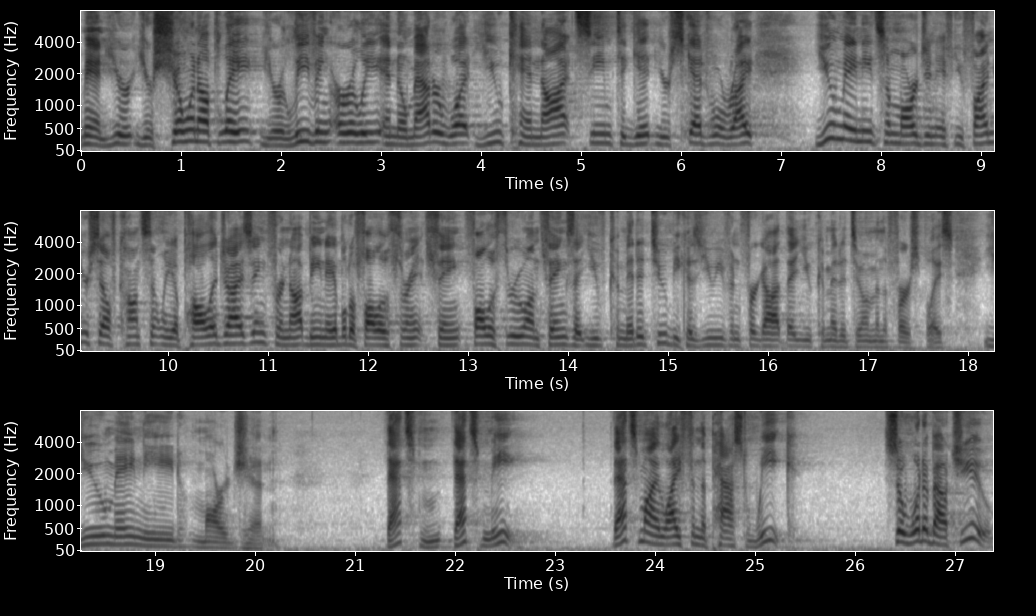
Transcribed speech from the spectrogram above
Man, you're, you're showing up late, you're leaving early, and no matter what, you cannot seem to get your schedule right. You may need some margin if you find yourself constantly apologizing for not being able to follow, th- follow through on things that you've committed to because you even forgot that you committed to them in the first place. You may need margin. That's, that's me. That's my life in the past week. So, what about you?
